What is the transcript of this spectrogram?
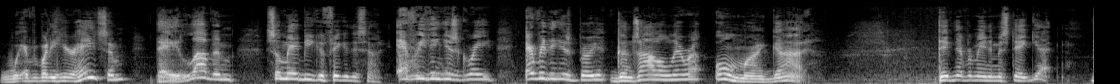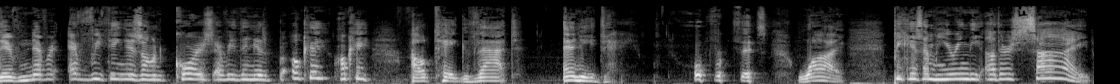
Everybody here hates him. They love him. So maybe you can figure this out. Everything is great. Everything is brilliant. Gonzalo Lira, oh my God. They've never made a mistake yet. They've never, everything is on course. Everything is, okay, okay. I'll take that any day over this. Why? Because I'm hearing the other side.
